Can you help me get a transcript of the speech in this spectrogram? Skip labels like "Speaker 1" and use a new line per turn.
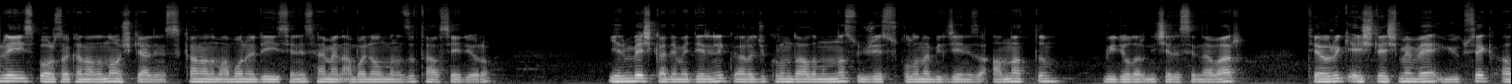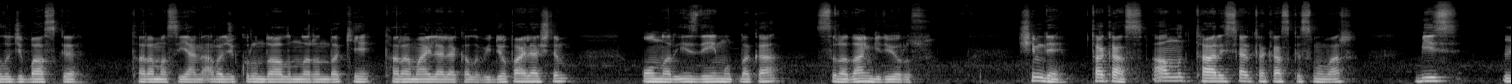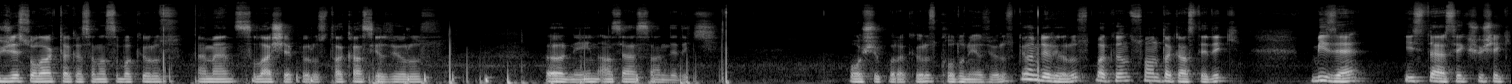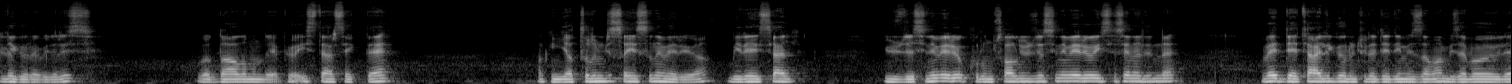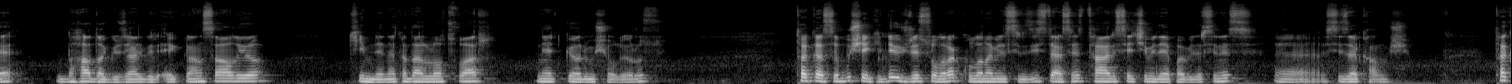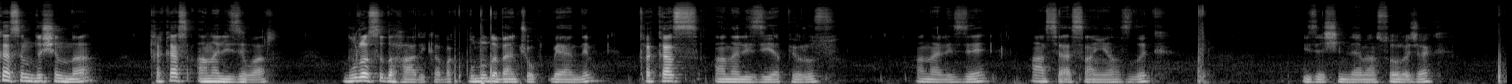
Reis Borsa kanalına hoş geldiniz. Kanalıma abone değilseniz hemen abone olmanızı tavsiye ediyorum. 25 kademe derinlik ve aracı kurum dağılımını nasıl ücretsiz kullanabileceğinizi anlattım. Videoların içerisinde var. Teorik eşleşme ve yüksek alıcı baskı taraması yani aracı kurum dağılımlarındaki taramayla alakalı video paylaştım. Onları izleyin mutlaka. Sıradan gidiyoruz. Şimdi takas, anlık tarihsel takas kısmı var. Biz ücretsiz olarak takasa nasıl bakıyoruz? Hemen slash yapıyoruz. Takas yazıyoruz. Örneğin Aselsan dedik. Boşluk bırakıyoruz. Kodunu yazıyoruz. Gönderiyoruz. Bakın son takas dedik. Bize istersek şu şekilde görebiliriz. Burada dağılımını da yapıyor. İstersek de bakın yatırımcı sayısını veriyor. Bireysel yüzdesini veriyor. Kurumsal yüzdesini veriyor hisse senedinde. Ve detaylı görüntüle dediğimiz zaman bize böyle daha da güzel bir ekran sağlıyor. Kimde ne kadar lot var net görmüş oluyoruz. Takası bu şekilde ücretsiz olarak kullanabilirsiniz. İsterseniz tarih seçimi de yapabilirsiniz. Ee, size kalmış. Takasın dışında takas analizi var. Burası da harika. Bak bunu da ben çok beğendim. Takas analizi yapıyoruz. Analizi. Aselsan yazdık. Bize şimdi hemen soracak.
